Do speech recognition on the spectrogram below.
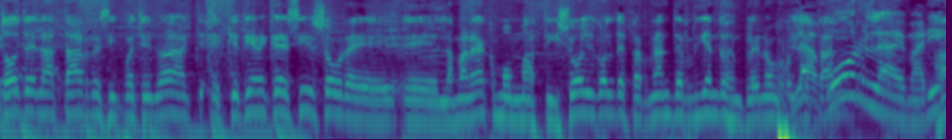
Dos de la tarde, 59. ¿Qué, qué tiene que decir sobre eh, la manera como matizó el gol de Fernández riendo en pleno gol? La burla de Marina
